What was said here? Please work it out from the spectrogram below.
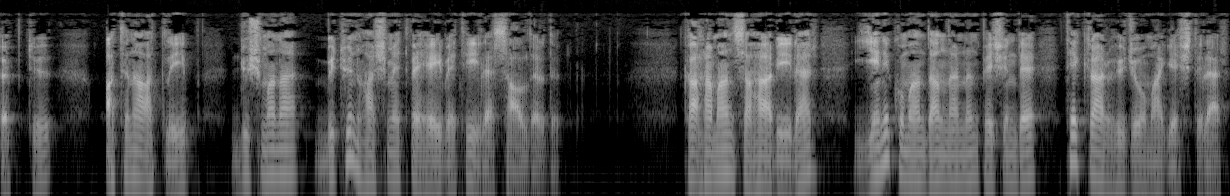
öptü, atına atlayıp düşmana bütün haşmet ve heybetiyle saldırdı. Kahraman sahabiler yeni kumandanlarının peşinde tekrar hücuma geçtiler.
